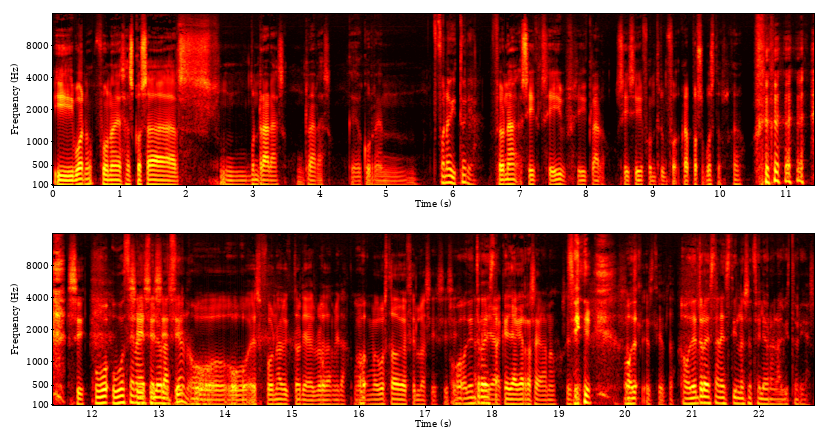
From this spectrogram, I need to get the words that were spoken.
y bueno, fue una de esas cosas mm, raras, raras que ocurren. Fue una victoria. Fue una, sí, sí, sí, claro, sí, sí, fue un triunfo, claro, por supuesto, claro. sí. ¿Hubo, hubo cena Sí, de sí, celebración? sí. O, es, fue una victoria, es verdad, mira. me- o- me ha gustado decirlo así, sí, sí. o dentro de aquella, esta- aquella guerra se ganó. Sí. O, Es- es cierto. o dentro de Stan Steel no se celebran las victorias.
